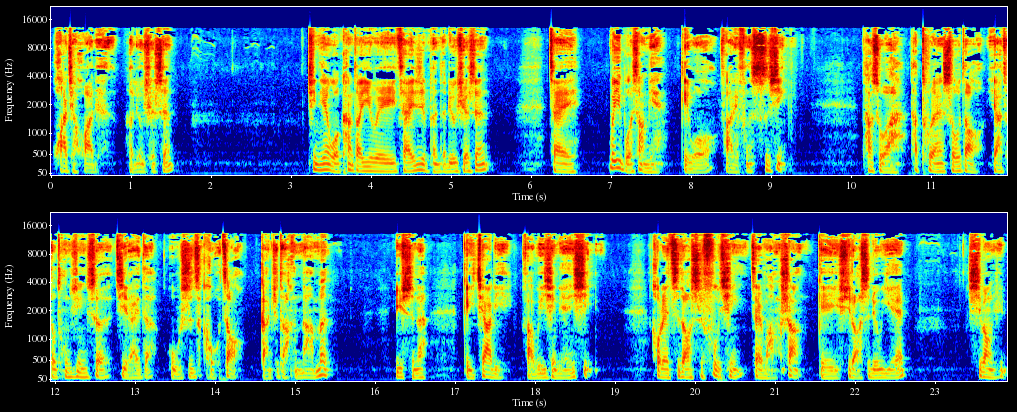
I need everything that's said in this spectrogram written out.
华侨华人和留学生。今天我看到一位在日本的留学生，在微博上面给我发了一封私信，他说啊，他突然收到亚洲通讯社寄来的五十只口罩，感觉到很纳闷，于是呢。给家里发微信联系，后来知道是父亲在网上给徐老师留言，希望徐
